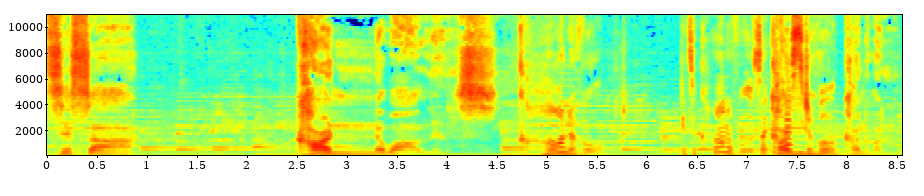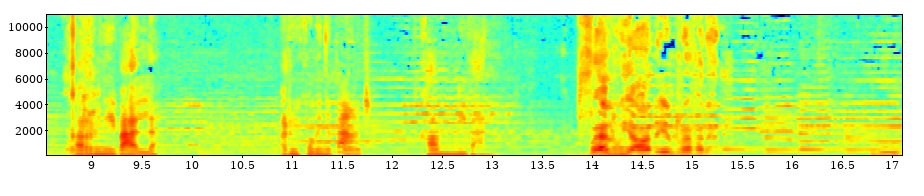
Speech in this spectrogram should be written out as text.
this uh, carnival is. Carnival. It's a carnival. It's like a festival. Carnival. Okay. Carnival. Are we calling it that? Carnival. well, we are in Ravounel. Mm.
